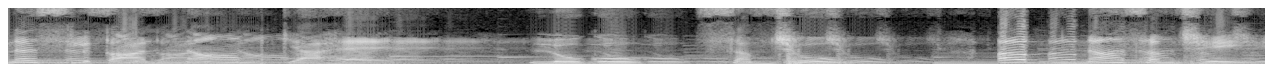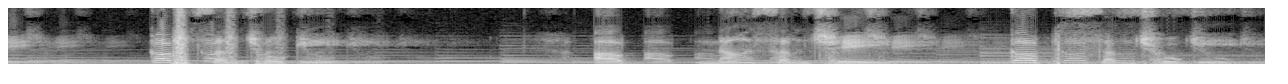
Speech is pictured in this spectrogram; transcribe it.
नस्ल का नाम क्या है? लोगों समझो। अब ना समझे। कब समझोगे? अब ना समझे। कब समझोगे?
